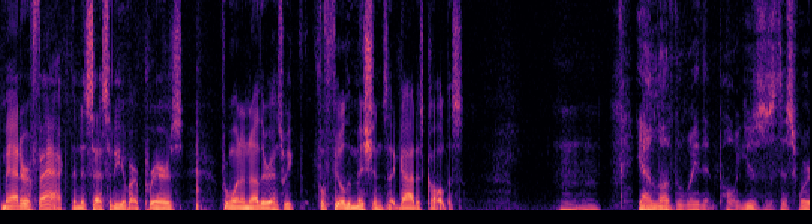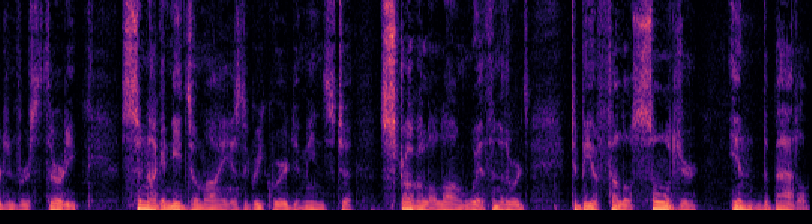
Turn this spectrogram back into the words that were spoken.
matter of fact the necessity of our prayers for one another as we fulfill the missions that God has called us. Mm-hmm. Yeah, I love the way that Paul uses this word in verse 30. Sunagonizomai is the Greek word. It means to struggle along with. In other words, to be a fellow soldier in the battle.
